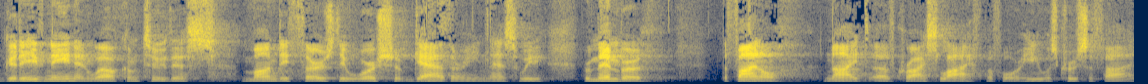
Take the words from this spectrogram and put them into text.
Well, good evening and welcome to this Maundy Thursday worship gathering as we remember the final night of Christ's life before he was crucified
